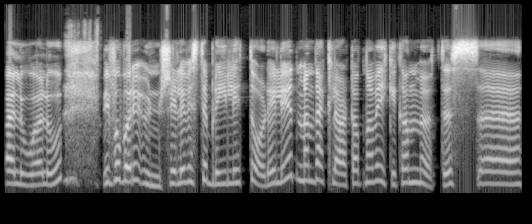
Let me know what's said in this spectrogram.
Hallo, hallo. Vi får bare unnskylde hvis det blir litt dårlig lyd, men det er klart at når vi ikke kan møtes eh,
